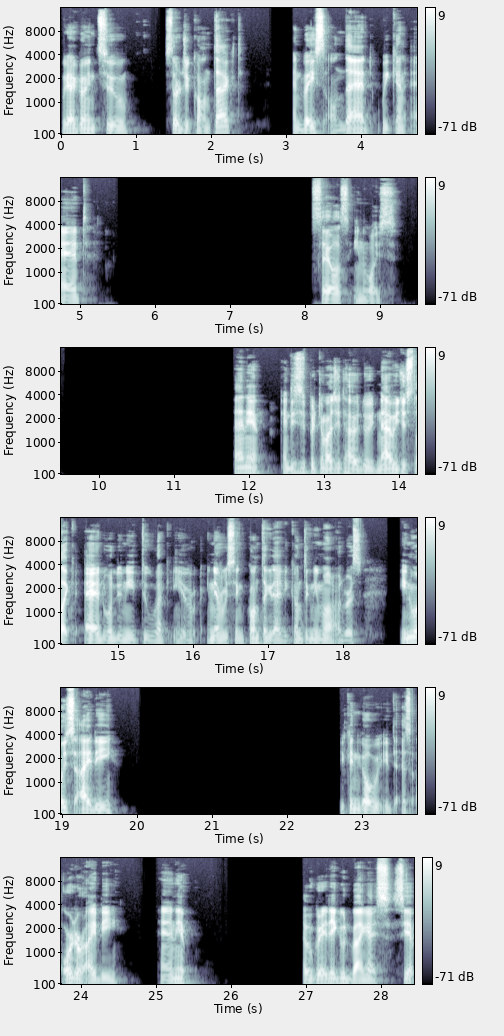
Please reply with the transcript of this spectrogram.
we are going to search a contact and based on that we can add sales invoice. And yeah and this is pretty much it how you do it. Now you just like add what you need to like in every single contact id contact email address invoice id you can go with it as order id and yeah have a great day. Goodbye guys. See ya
